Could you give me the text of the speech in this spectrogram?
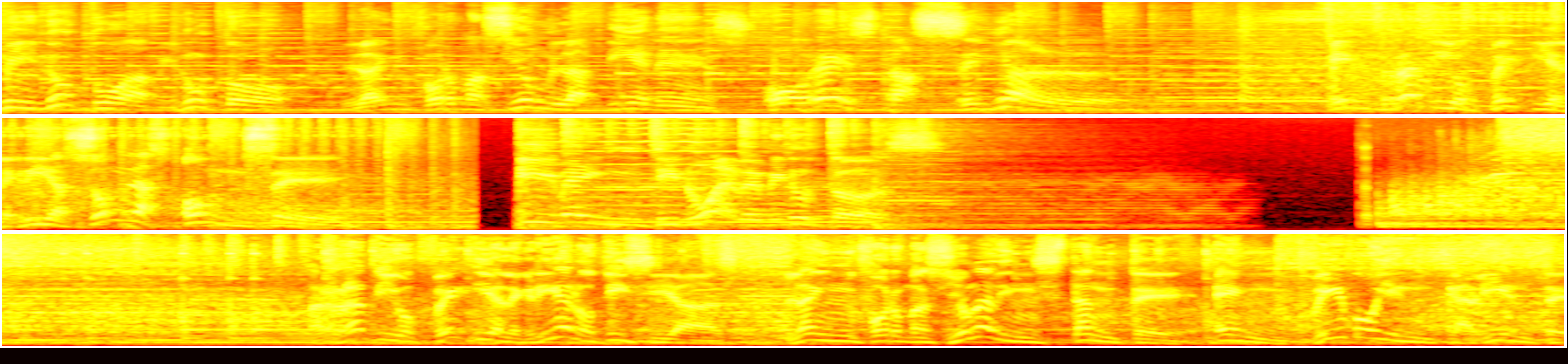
Minuto a minuto la información la tienes por esta señal. En Radio Fe y Alegría son las 11 y 29 minutos. Radio Fe y Alegría Noticias. La información al instante, en vivo y en caliente.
